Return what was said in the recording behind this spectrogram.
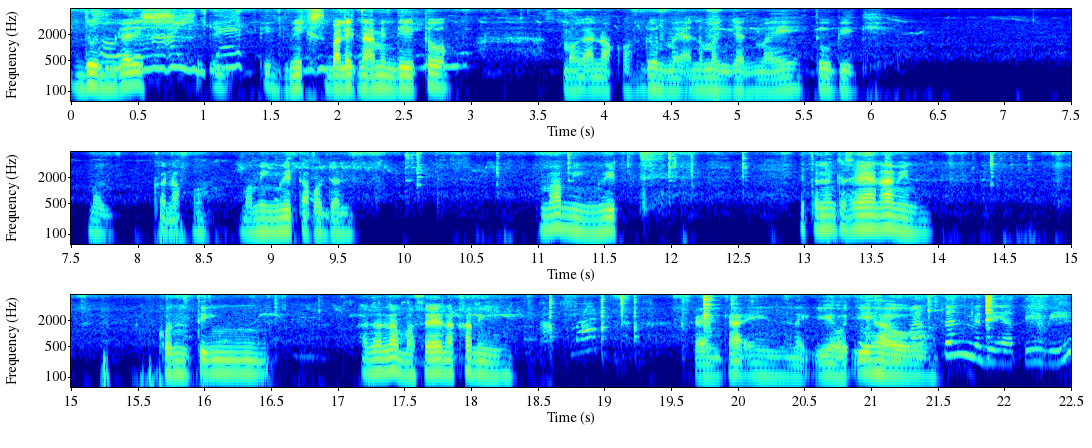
Doon guys. Next balik namin dito. Mag ano ko. Doon may ano man dyan. May tubig. Mag ano ko. Mamingwit ako dyan. Mamingwit. Ito lang kasaya namin. Konting ano lang masaya na kami. Mastan mo di ate, be?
